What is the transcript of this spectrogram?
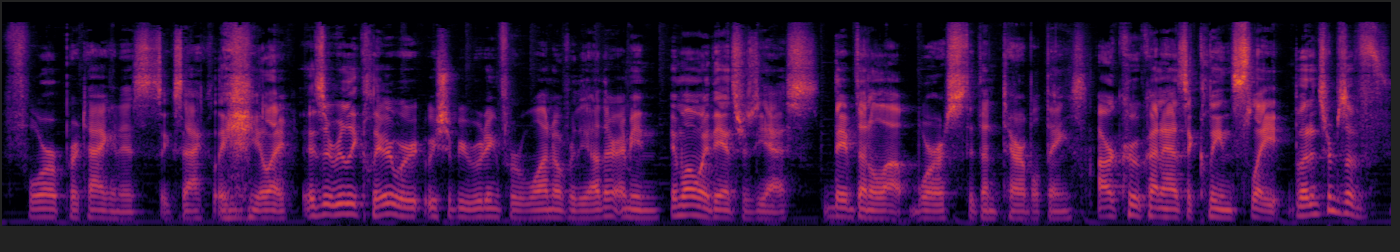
four protagonists exactly? like, is it really clear we should be rooting for one over the other? I mean, in one way, the answer is yes. They've done a lot worse. They've done terrible things. Our crew kind of has a clean slate, but in terms of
